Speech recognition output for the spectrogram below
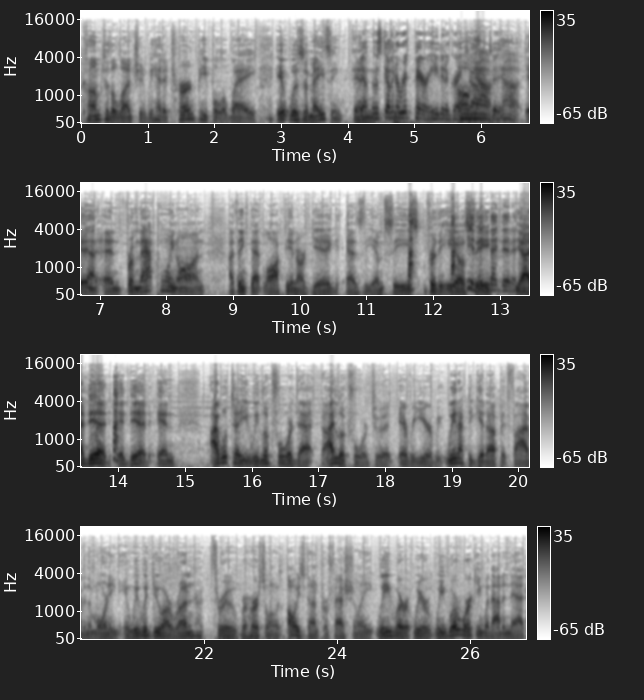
come to the luncheon. We had to turn people away. It was amazing. Yeah, it was Governor Rick Perry. He did a great oh job yeah, too. yeah, and yeah. and from that point on, I think that locked in our gig as the MCs for the EOC. That did it? Yeah, it did. It did, and. I will tell you, we look forward that I look forward to it every year. We, we'd have to get up at five in the morning, and we would do our run through rehearsal, and it was always done professionally. We were we were we were working without a net.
